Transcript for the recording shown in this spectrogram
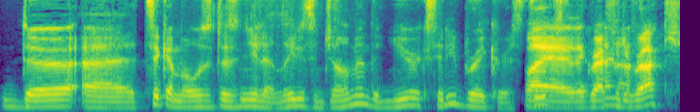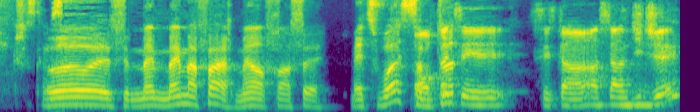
de, euh, tu sais, comme aux États-Unis, Ladies and Gentlemen, the New York City Breakers. Ouais, le Graffiti Rock. ouais, ouais, c'est même, même affaire, mais en français. Mais tu vois, en fait, c'est un, un, DJ,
